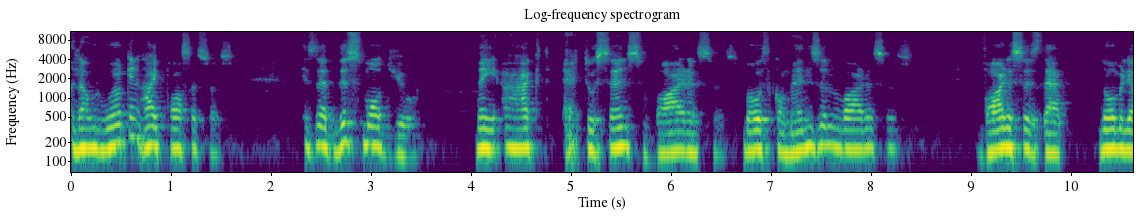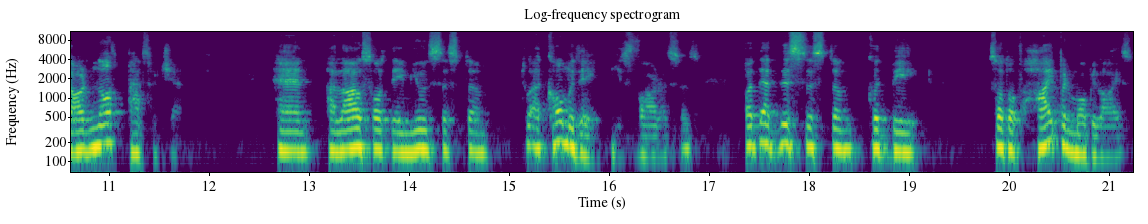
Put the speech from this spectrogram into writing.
And our working hypothesis is that this module may act to sense viruses, both commensal viruses, viruses that normally are not pathogenic, and allow sort of the immune system to accommodate these viruses, but that this system could be sort of hypermobilized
